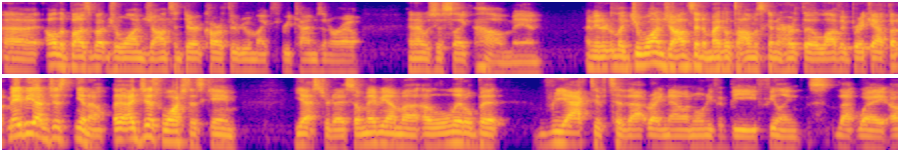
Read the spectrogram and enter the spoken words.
uh, all the buzz about Juwan Johnson, Derek Carr threw to him like three times in a row. And I was just like, oh man. I mean, like Juwan Johnson and Michael Thomas going to hurt the Olave breakout. But maybe I'm just, you know, I just watched this game yesterday. So maybe I'm a, a little bit reactive to that right now and won't even be feeling that way a,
